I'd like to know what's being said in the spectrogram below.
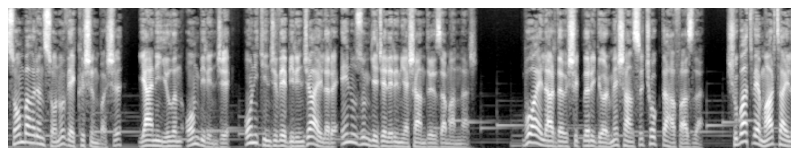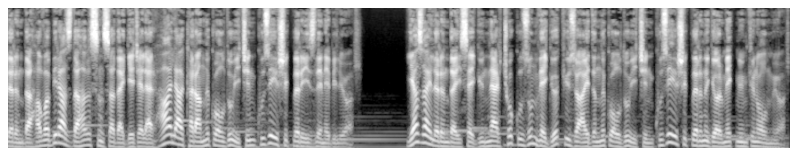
Sonbaharın sonu ve kışın başı, yani yılın 11., 12. ve 1. ayları en uzun gecelerin yaşandığı zamanlar. Bu aylarda ışıkları görme şansı çok daha fazla. Şubat ve Mart aylarında hava biraz daha ısınsa da geceler hala karanlık olduğu için kuzey ışıkları izlenebiliyor. Yaz aylarında ise günler çok uzun ve gökyüzü aydınlık olduğu için kuzey ışıklarını görmek mümkün olmuyor.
